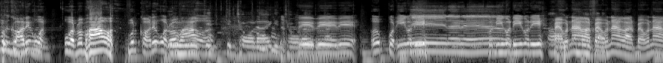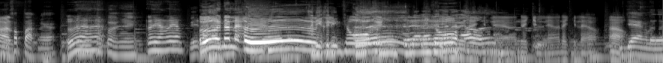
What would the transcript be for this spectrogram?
บนเกาะนี่อวดอวดมะพร้าวอะบนเกาะนี่อวดมะพร้าวกิอะนกินโชว์เลยกินโชว์เลนี่ยนี่นี่เออกดอีกดอีได้แล้วกดอีกดอีกดอีแปะบนหน้าก่อนแปะบนหน้าก่อนแปะบนหน้าก่อนเข้าปากไงเออเอนะอฮะปากไงได้ยังได้ยังเออนั่นแหละเออขึ้นอีกขึ้นอีกิกนโชว์ไงได้กินโชว์แล้วได้กินแล้วได้กินแล้วอ้าวกูแย่งเลย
